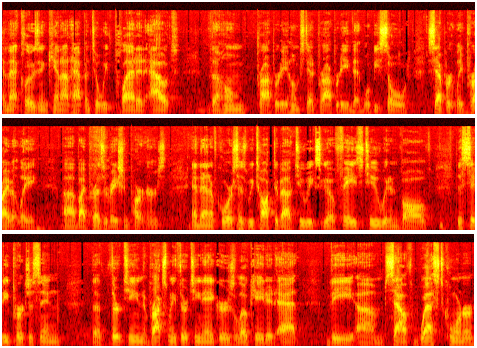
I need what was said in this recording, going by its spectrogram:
And that closing cannot happen until we've platted out the home property, homestead property that will be sold separately, privately, uh, by Preservation Partners. And then, of course, as we talked about two weeks ago, Phase Two would involve the city purchasing the 13, approximately 13 acres located at the um, southwest corner.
